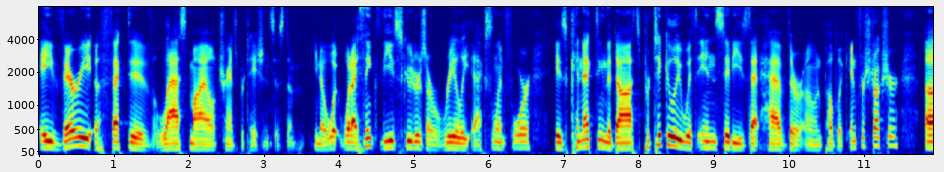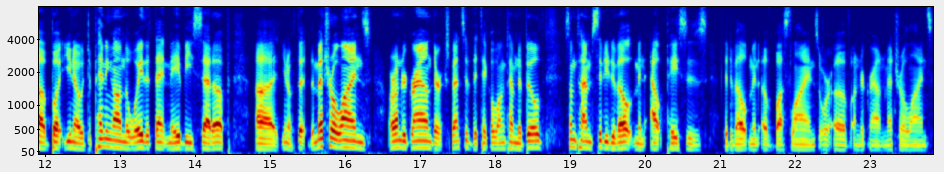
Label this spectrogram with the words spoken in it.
a very effective last mile transportation system. You know, what, what I think these scooters are really excellent for is connecting the dots, particularly within cities that have their own public infrastructure. Uh, but, you know, depending on the way that that may be set up, uh, you know, the, the metro lines are underground, they're expensive, they take a long time to build. Sometimes city development outpaces the development of bus lines or of underground metro lines.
